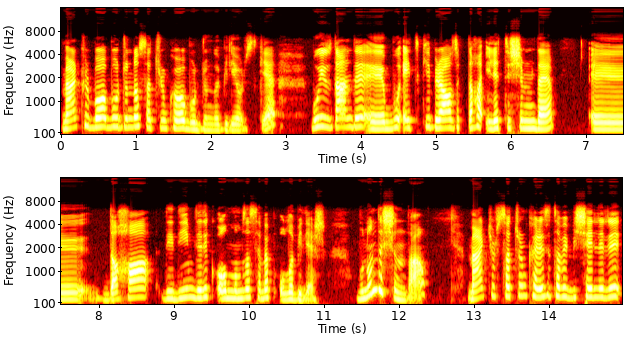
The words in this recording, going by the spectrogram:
Merkür Boğa burcunda, Satürn Kova burcunda biliyoruz ki. Bu yüzden de e, bu etki birazcık daha iletişimde e, daha dediğim dedik olmamıza sebep olabilir. Bunun dışında Merkür Satürn karesi tabii bir şeyleri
